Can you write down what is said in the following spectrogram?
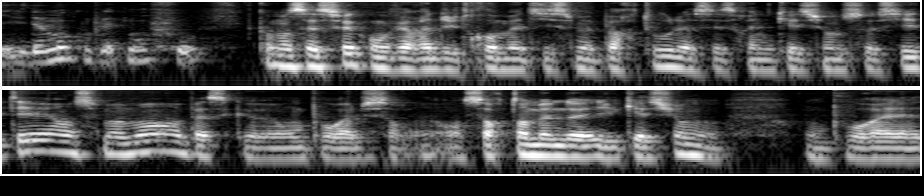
Qui est évidemment complètement faux. Comment ça se fait qu'on verrait du traumatisme partout Là, ce serait une question de société en ce moment, parce qu'en pourrait, en sortant même de l'éducation, on pourrait,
